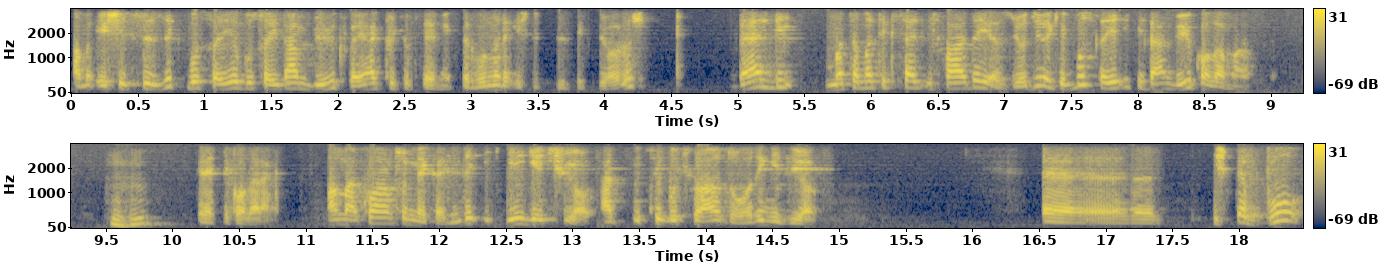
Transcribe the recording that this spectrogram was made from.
Ama eşitsizlik bu sayı bu sayıdan büyük veya küçük demektir. Bunlara eşitsizlik diyoruz. Bel bir matematiksel ifade yazıyor. Diyor ki bu sayı ikiden büyük olamaz. Hı hı. olarak. Ama kuantum mekaniğinde ikiyi geçiyor. Hatta iki buçuğa doğru gidiyor. Ee, işte bu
